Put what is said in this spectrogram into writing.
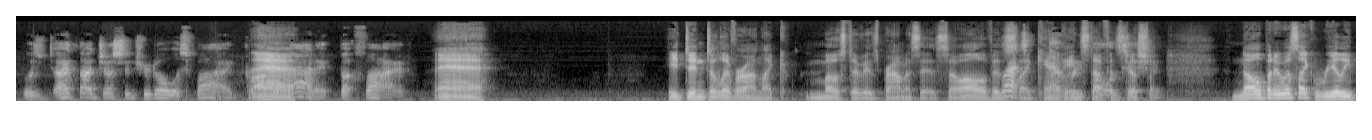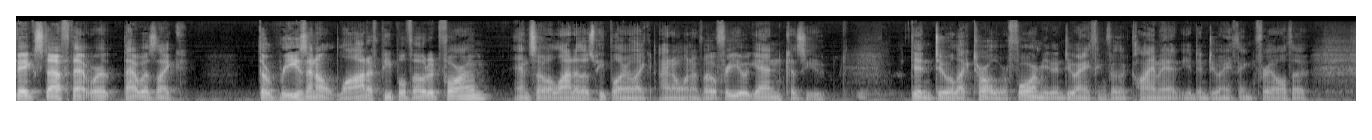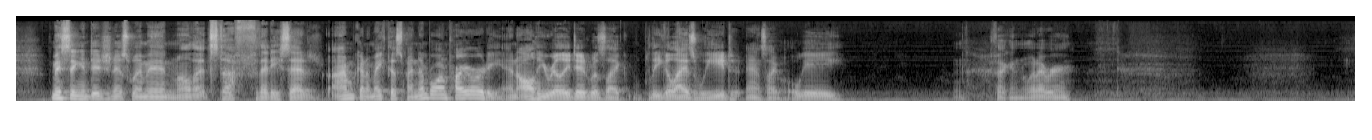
Was I thought Justin Trudeau was fine, problematic, but fine. eh. He didn't deliver on like most of his promises. So all of his like campaign stuff is just like. No, but it was like really big stuff that were that was like the reason a lot of people voted for him, and so a lot of those people are like, I don't want to vote for you again because you didn't do electoral reform, you didn't do anything for the climate, you didn't do anything for all the missing indigenous women and all that stuff that he said i'm gonna make this my number one priority. And all he really did was like legalize weed and it's like okay fucking whatever.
